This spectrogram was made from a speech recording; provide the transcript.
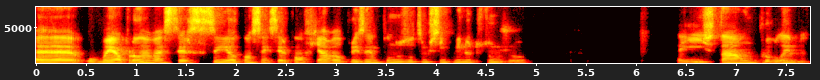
Uh, o maior problema vai ser se ele consegue ser confiável, por exemplo, nos últimos 5 minutos de um jogo. Aí está um problema.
